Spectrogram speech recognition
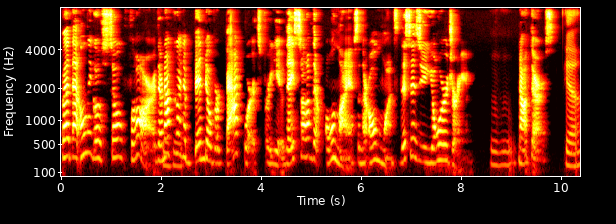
but that only goes so far. They're not Mhm. going to bend over backwards for you. They still have their own lives and their own wants. This is your dream, Mhm. not theirs. yeah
